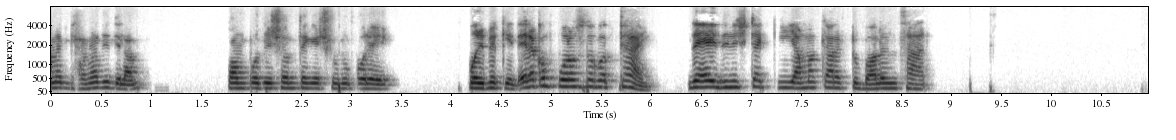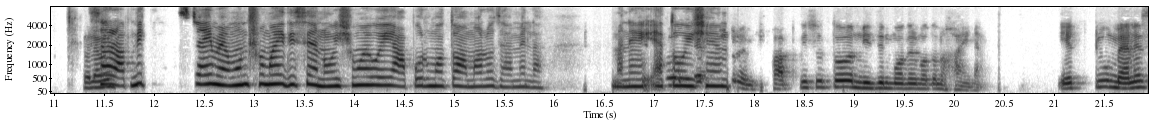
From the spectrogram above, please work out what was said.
অনেক ধারণা দিয়ে দিলাম। কম্পোজিশন থেকে শুরু করে পরিপ্রেক্ষিত। এরকম প্রশ্ন করতে হয় যে এই জিনিসটা কি? আমাকে আর একটু বলেন স্যার। স্যার আপনি টাইম এমন সময় দিছেন ওই সময় ওই আপুর মতো আমারও ঝামেলা। মানে এত তো সবকিছু তো নিজের মনের মতন হয় না। একটু ম্যানেজ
